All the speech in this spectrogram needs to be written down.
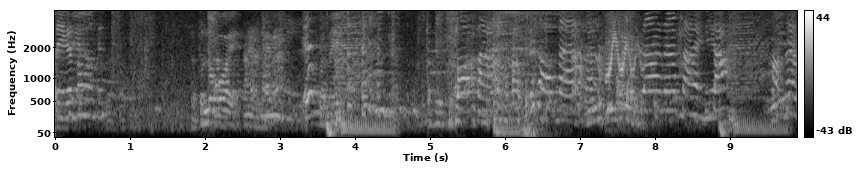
เลยก็ต้องเป็น นน้อยแบบนี้ชอบมาชอบมาล่างหน้าตาอย่างเงี้ยขอแบบ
